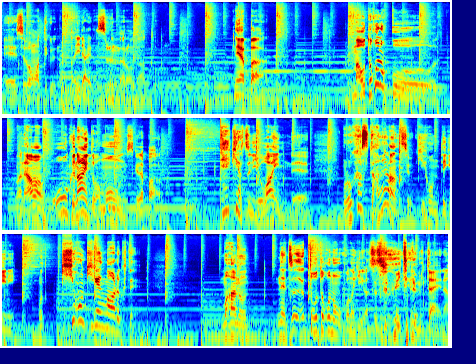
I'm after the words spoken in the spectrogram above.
えー狭まってくるのまたイライラするんだろうなと。ねやっぱまあ男の子はねあんま多くないとは思うんですけどやっぱ低気圧に弱いんでもう6月ダメなんですよ基本的に。もう基本機嫌が悪くて。もうあのねずっと男の子の日が続いてるみたいな。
